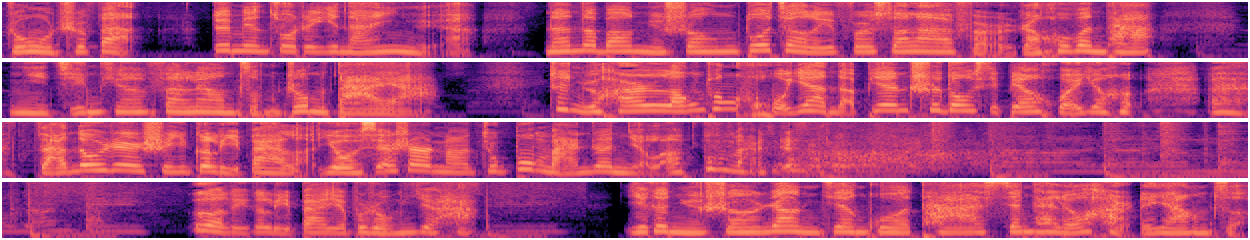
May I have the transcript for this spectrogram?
中午吃饭，对面坐着一男一女，男的帮女生多叫了一份酸辣粉，然后问他：“你今天饭量怎么这么大呀？”这女孩狼吞虎咽的边吃东西边回应：“哎，咱都认识一个礼拜了，有些事儿呢就不瞒着你了，不瞒着你。”饿了一个礼拜也不容易哈。一个女生让你见过她掀开刘海的样子，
